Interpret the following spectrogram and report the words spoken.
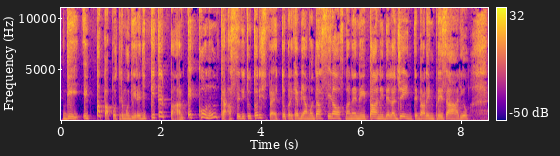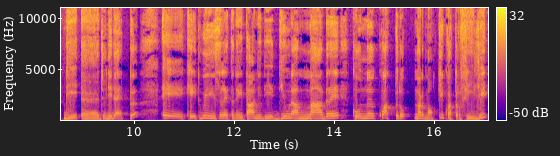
di il papà potremmo dire di Peter Pan e con un cast di tutto rispetto perché abbiamo Dustin Hoffman nei panni dell'agente bar impresario di eh, Johnny Depp e Kate Winslet nei panni di, di una madre con quattro marmocchi, quattro figli.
